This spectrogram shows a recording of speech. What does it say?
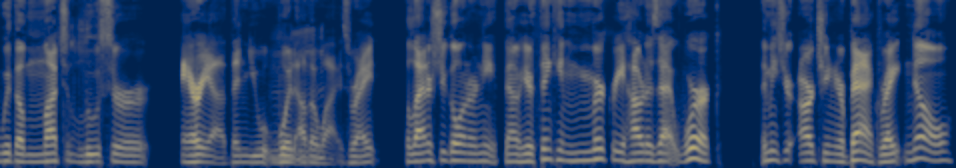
with a much looser area than you would Mhm. otherwise, right? The ladder should go underneath. Now, if you're thinking, Mercury, how does that work? That means you're arching your back, right? No,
